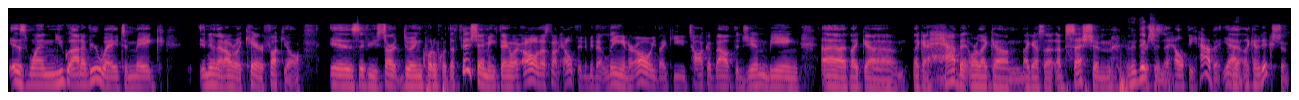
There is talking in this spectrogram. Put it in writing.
is when you go out of your way to make and even that I don't really care, fuck y'all, is if you start doing quote unquote the fit shaming thing, like, oh, that's not healthy to be that lean, or oh, like you talk about the gym being uh, like a like a habit or like um I guess an obsession An addiction. versus a healthy habit. Yeah, Yeah. like an addiction.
